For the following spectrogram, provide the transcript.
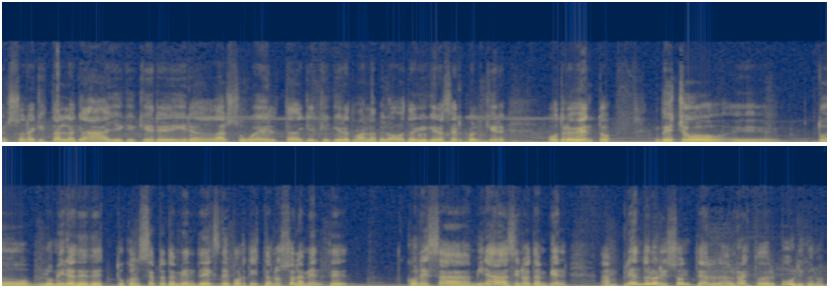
persona que está en la calle, que quiere ir a dar su vuelta, aquel que quiere tomar la pelota, que quiere hacer cualquier otro evento. De hecho, eh, tú lo miras desde tu concepto también de ex deportista, no solamente con esa mirada, sino también ampliando el horizonte al, resto del público, ¿no?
